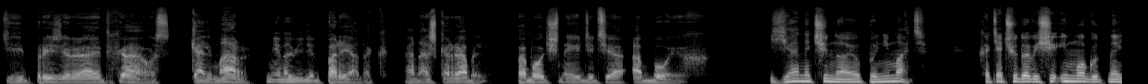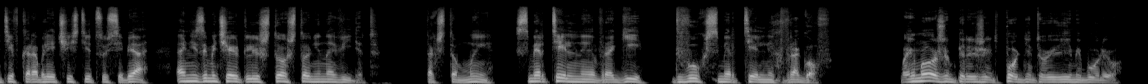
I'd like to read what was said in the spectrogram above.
«Кит презирает хаос, кальмар ненавидит порядок, а наш корабль — побочное дитя обоих». Я начинаю понимать. Хотя чудовища и могут найти в корабле частицу себя, они замечают лишь то, что ненавидят. Так что мы — смертельные враги двух смертельных врагов. «Мы можем пережить поднятую ими бурю»,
